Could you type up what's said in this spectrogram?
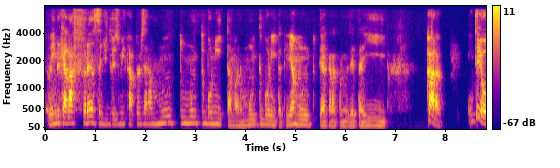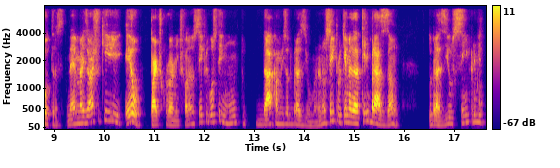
eu lembro que a da França de 2014 era muito, muito bonita, mano, muito bonita. Queria muito ter aquela camiseta aí. Cara, entre outras, né? Mas eu acho que eu, particularmente falando, eu sempre gostei muito da camisa do Brasil, mano. Eu não sei porquê, mas aquele brasão do Brasil sempre me.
